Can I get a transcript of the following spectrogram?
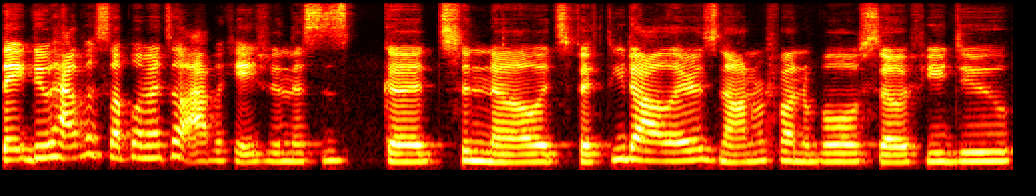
they do have a supplemental application. This is good to know. It's $50 non-refundable. So if you do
